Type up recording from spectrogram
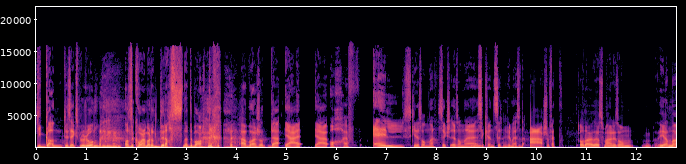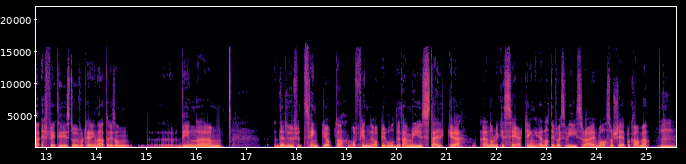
Gigantisk eksplosjon! og så kommer han bare sånn drassende tilbake. Jeg bare sånn det er, jeg, jeg, åh, jeg elsker sånne, sånne mm. sekvenser i filmer. Jeg synes det er så fett. Og det er jo det som er liksom Igjen da, effektiv historiefortelling. Da, at det liksom Din um, Det du tenker opp da og finner opp i hodet ditt, er mye sterkere uh, når du ikke ser ting, enn at de faktisk viser deg hva som skjer på kamera. Mm,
